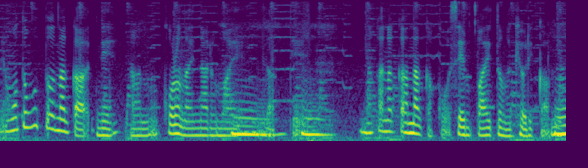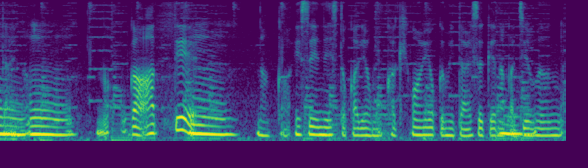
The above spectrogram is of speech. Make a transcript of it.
でもともとなんかねあのコロナになる前だって、なかなかなんかこう先輩との距離感みたいなうんのがあって、うんなんか SNS とかでも書き込みよく見たりするけどなんか自分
